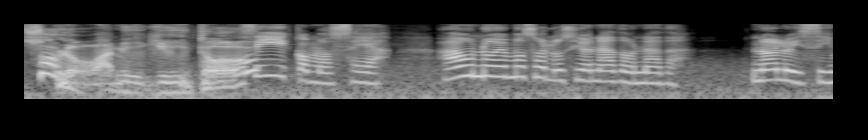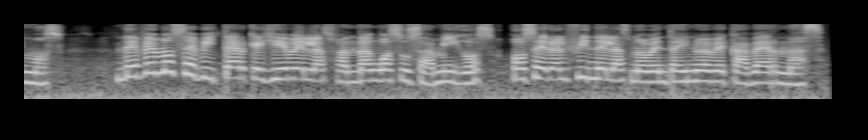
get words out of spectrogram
¿Solo, amiguito? Sí, como sea. Aún no hemos solucionado nada. No lo hicimos. Debemos evitar que lleven las fandango a sus amigos, o será el fin de las 99 cavernas.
